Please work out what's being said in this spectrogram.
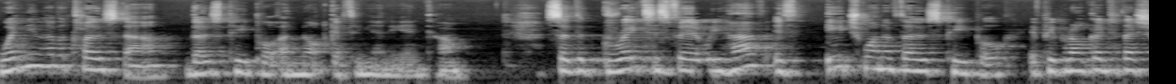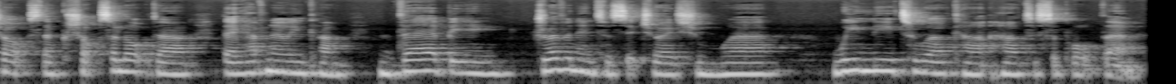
When you have a close down, those people are not getting any income. So the greatest fear we have is each one of those people, if people aren't going to their shops, their shops are locked down, they have no income, they're being driven into a situation where we need to work out how to support them.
